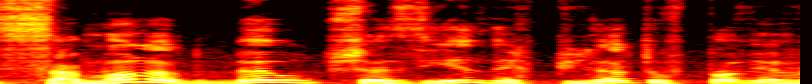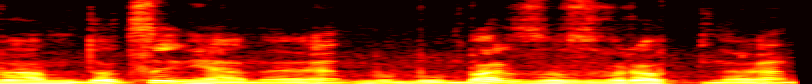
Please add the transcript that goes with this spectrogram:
Samolot był przez jednych pilotów, powiem Wam, doceniany, bo był bardzo zwrotny.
